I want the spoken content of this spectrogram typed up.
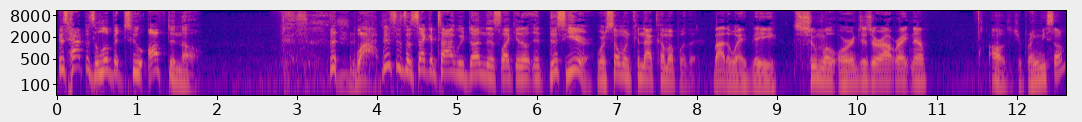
this happens a little bit too often, though. Wow. This is the second time we've done this, like you know, it- this year, where someone could not come up with it. By the way, the sumo oranges are out right now. Oh, did you bring me some?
